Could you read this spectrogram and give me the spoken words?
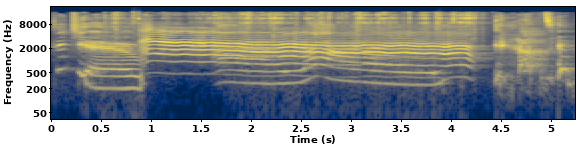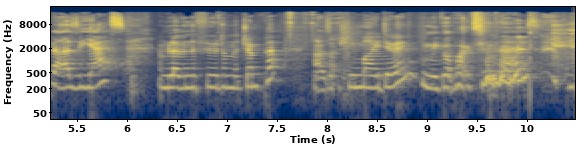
Did you? Alright. I'll take that as a yes. I'm loving the food on the jumper. That was actually my doing when we got back to theirs. We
